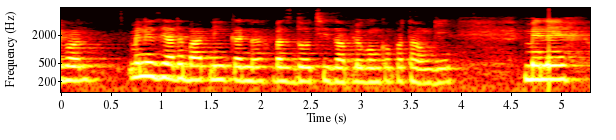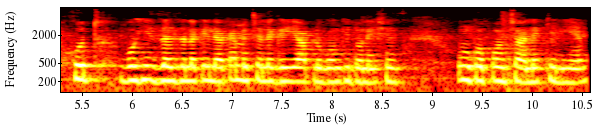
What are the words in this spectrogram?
एवरीवन मैंने ज़्यादा बात नहीं करना, बस दो चीज़ आप लोगों को बताऊँगी। मैंने खुद वही जलजिला के इलाका में चले गई आप लोगों की डोनेशंस उनको पहुँचाने के लिए।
